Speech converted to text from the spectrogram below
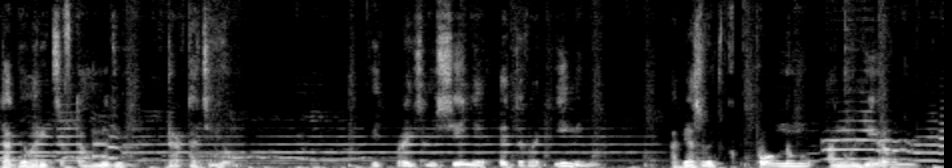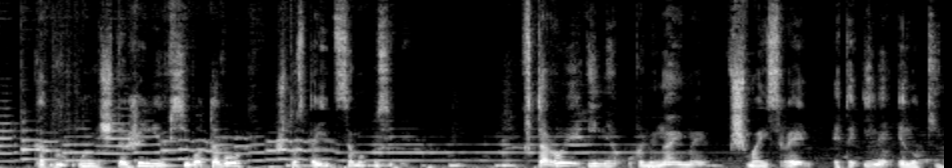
Так говорится в Талмуде в трактате Йом. Ведь произнесение этого имени обязывает к полному аннулированию, как бы уничтожению всего того, что стоит само по себе. Второе имя, упоминаемое в Шма Исраэль, это имя Элоким.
